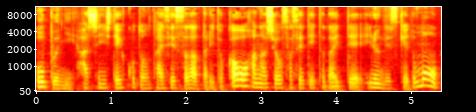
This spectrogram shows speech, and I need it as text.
オープンに発信していくことの大切さだったりとかをお話をさせていただいているんですけれども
